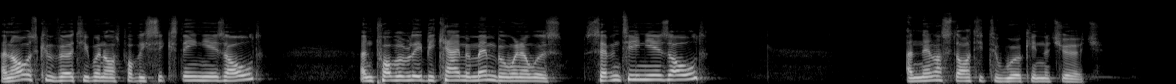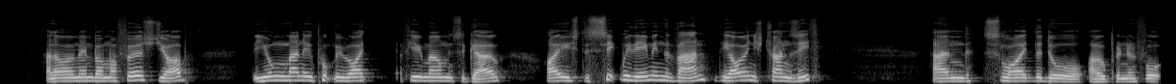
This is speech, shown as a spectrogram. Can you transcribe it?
And I was converted when I was probably 16 years old, and probably became a member when I was 17 years old. And then I started to work in the church. And I remember my first job, the young man who put me right a few moments ago, I used to sit with him in the van, the orange transit, and slide the door open and for,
